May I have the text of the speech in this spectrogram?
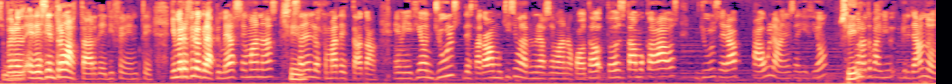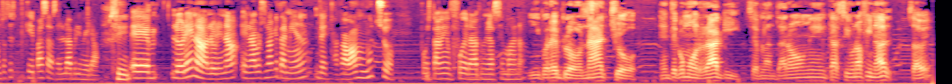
Sí, pero el de sí entró más tarde, es diferente. Yo me refiero a que las primeras semanas Sí. salen los que más destacan. En mi edición, Jules destacaba muchísimo la primera semana. Cuando to- todos estábamos cagados, Jules era Paula en esa edición. Sí. Todo el rato gritando. Entonces, ¿qué pasa? Salió la primera. Sí. Eh, Lorena, Lorena era una persona que también destacaba mucho. Pues también fue la primera semana. Y por ejemplo, Nacho, gente como Raki, se plantaron en casi una final, ¿sabes?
